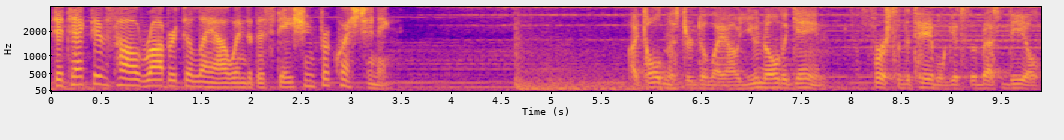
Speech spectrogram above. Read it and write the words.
Detectives haul Robert Delao into the station for questioning. I told Mr. Delao, you know the game. First to the table gets the best deal.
